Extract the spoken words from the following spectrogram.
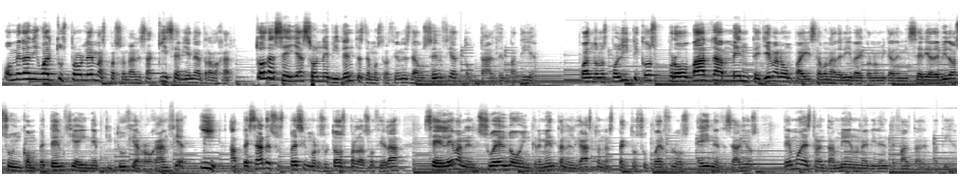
o me dan igual tus problemas personales, aquí se viene a trabajar. Todas ellas son evidentes demostraciones de ausencia total de empatía. Cuando los políticos probadamente llevan a un país a una deriva económica de miseria debido a su incompetencia, ineptitud y arrogancia, y a pesar de sus pésimos resultados para la sociedad, se elevan el sueldo o incrementan el gasto en aspectos superfluos e innecesarios, demuestran también una evidente falta de empatía.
